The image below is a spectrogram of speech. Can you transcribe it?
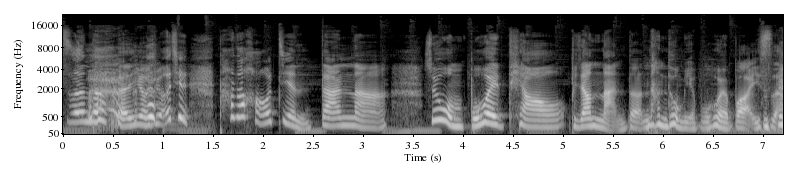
真的很有趣，而且它都好简单呐、所以我们不会挑比较难的，难的我们也不会，不好意思啊。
